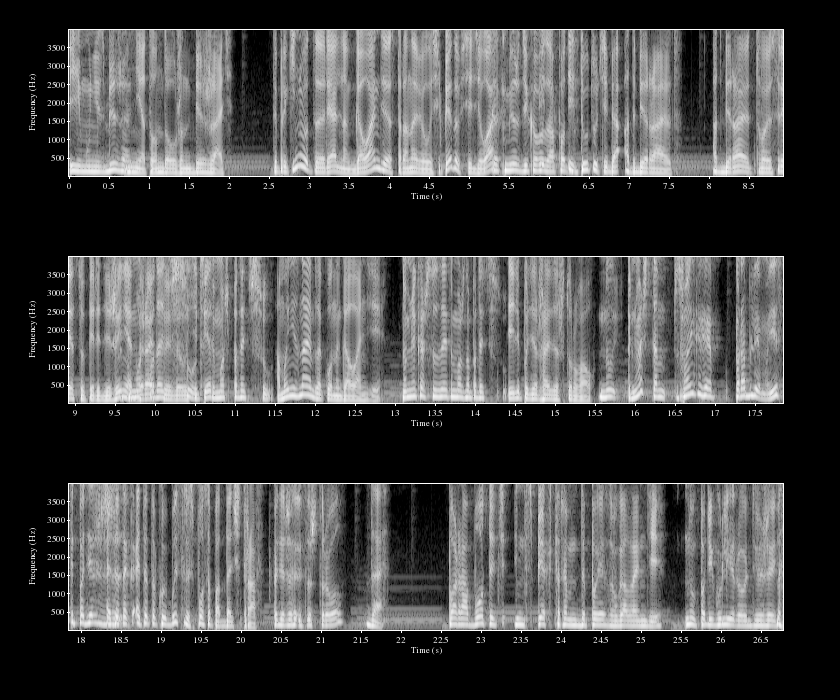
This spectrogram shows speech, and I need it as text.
И ему не сбежать. Нет, он должен бежать. Ты прикинь, вот э, реально Голландия, страна велосипеда, все дела. Как мир Дикого и, Запада. и тут у тебя отбирают. Отбирают твое средство передвижения, ты отбирают твой суд. велосипед. Ты можешь подать в суд. А мы не знаем законы Голландии. Но мне кажется, за это можно подать в суд. Или подержать за штурвал. Ну, понимаешь, там, смотри, какая проблема. Если ты подержишь, Это, так, это такой быстрый способ отдать штраф. подержать за штурвал, Да. поработать инспектором ДПС в Голландии. Ну, порегулировать движение.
